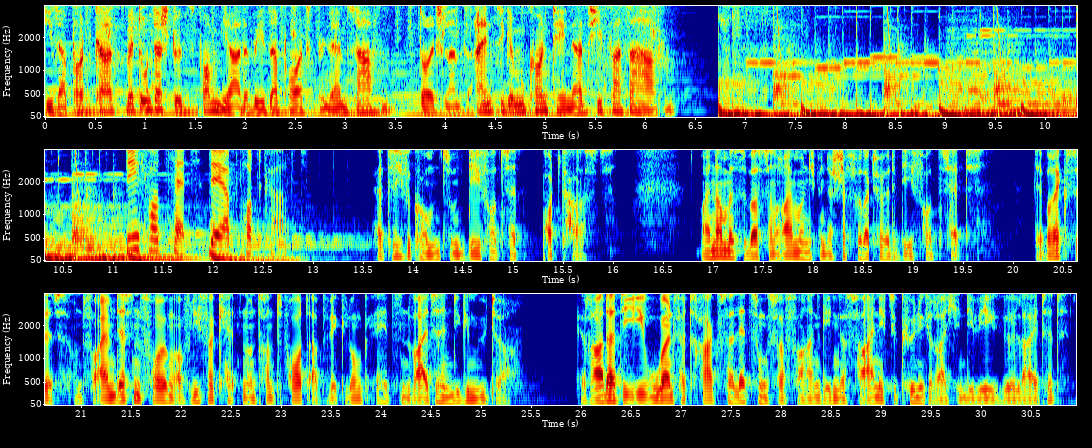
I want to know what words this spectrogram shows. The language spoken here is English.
Dieser Podcast wird unterstützt vom Jadeweserport Wilhelmshaven, Deutschlands einzigem Container-Tiefwasserhafen. DVZ, der Podcast. Herzlich willkommen zum DVZ Podcast. Mein Name ist Sebastian Reimann, ich bin der Chefredakteur der DVZ. Der Brexit und vor allem dessen Folgen auf Lieferketten und Transportabwicklung erhitzen weiterhin die Gemüter. Gerade hat die EU ein Vertragsverletzungsverfahren gegen das Vereinigte Königreich in die Wege geleitet,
